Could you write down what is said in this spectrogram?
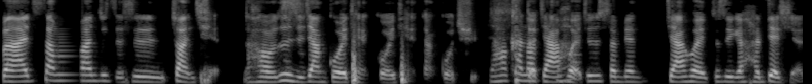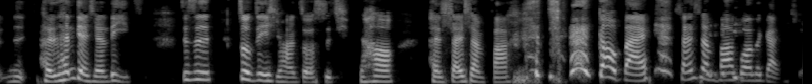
本来上班就只是赚钱，然后日子这样过一天过一天这样过去，然后看到佳慧，就是身边佳慧就是一个很典型的例，很很典型的例子，就是做自己喜欢做的事情，然后很闪闪发 告白闪闪发光的感觉，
